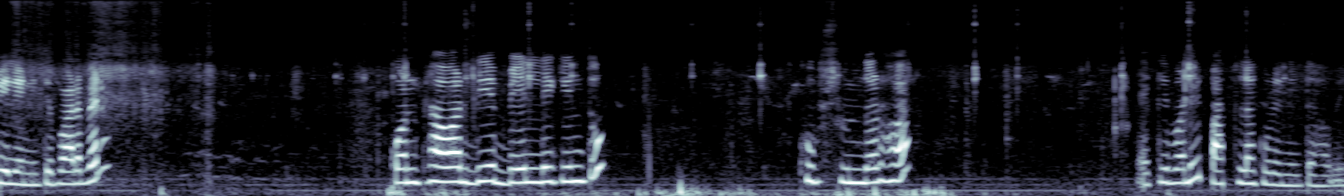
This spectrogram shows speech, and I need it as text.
বেলে নিতে পারবেন। কর্নফ্লাওয়ার দিয়ে বেললে কিন্তু খুব সুন্দর হয়। একেবারেই পাতলা করে নিতে হবে।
